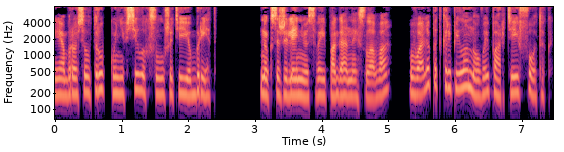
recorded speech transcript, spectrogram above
Я бросил трубку, не в силах слушать ее бред. Но, к сожалению, свои поганые слова Валя подкрепила новой партией фоток.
